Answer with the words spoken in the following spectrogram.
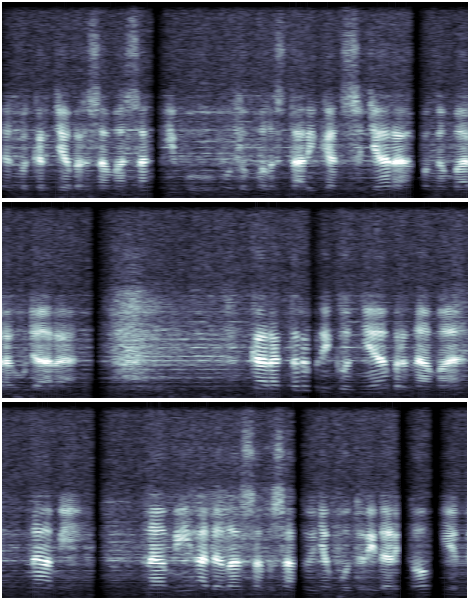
dan bekerja bersama sang ibu untuk melestarikan sejarah pengembara udara. Karakter berikutnya bernama Nami. Nami adalah satu-satunya putri dari Tongkin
